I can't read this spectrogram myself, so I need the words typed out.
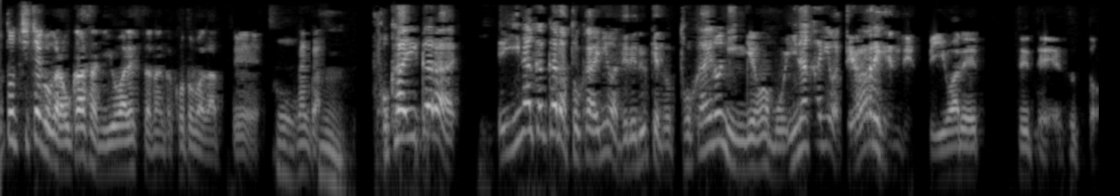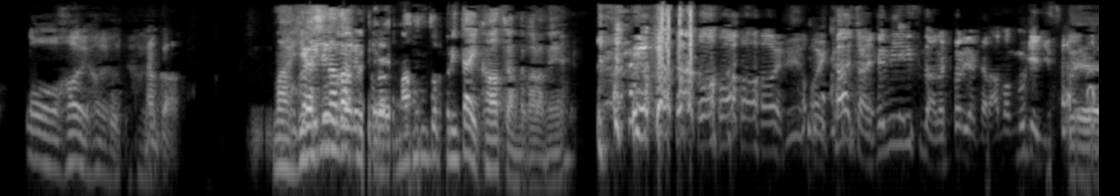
っとちっちゃい子からお母さんに言われてたなんか言葉があって。なんかう、ん。都会から、え田舎から都会には出れるけど、都会の人間はもう田舎には出られへんでって言われてて、ずっと。おーはいはいはいはい。なんか、まあ、東灘区でマウント取りたい母ちゃんだからね。おい、おい、母ちゃんヘビーリスナーの一人やからあんま無限にすえる。ー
